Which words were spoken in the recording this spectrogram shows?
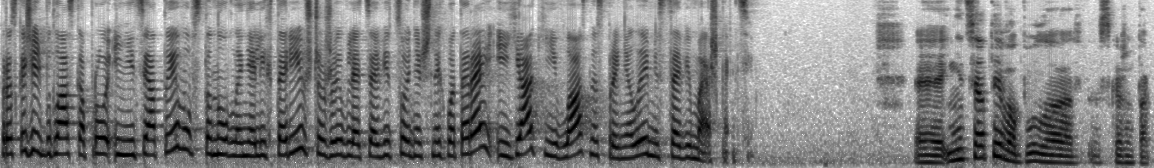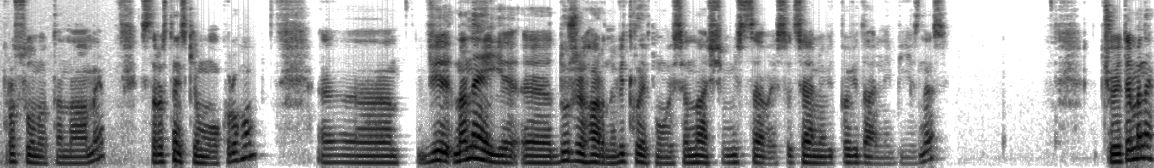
Розкажіть, будь ласка, про ініціативу встановлення ліхтарів, що живляться від сонячних батарей, і як її власне сприйняли місцеві мешканці. Е, Ініціатива була, скажімо так, просунута нами Старостинським округом. Е, На неї е, дуже гарно відкликнулися наш місцевий соціально відповідальний бізнес. Чуєте мене?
